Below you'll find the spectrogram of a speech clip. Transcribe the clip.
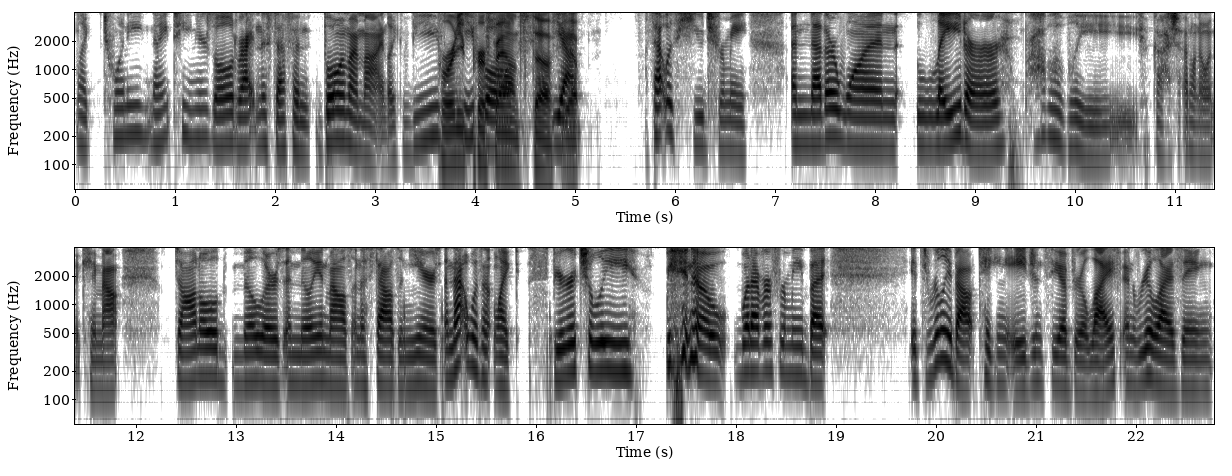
like 20, 19 years old writing this stuff and blowing my mind. Like these Pretty people. profound stuff. Yeah. Yep. So that was huge for me. Another one later, probably, gosh, I don't know when it came out. Donald Miller's A Million Miles in a Thousand Years. And that wasn't like spiritually, you know, whatever for me, but it's really about taking agency of your life and realizing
